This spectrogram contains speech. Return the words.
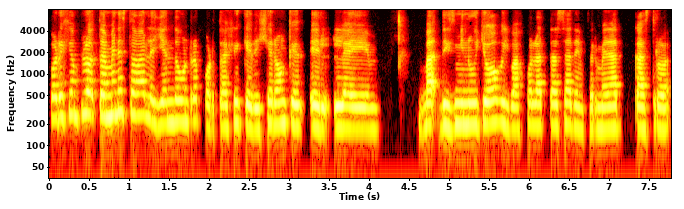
Por ejemplo, también estaba leyendo un reportaje que dijeron que el, disminuyó y bajó la tasa de enfermedad gastro,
